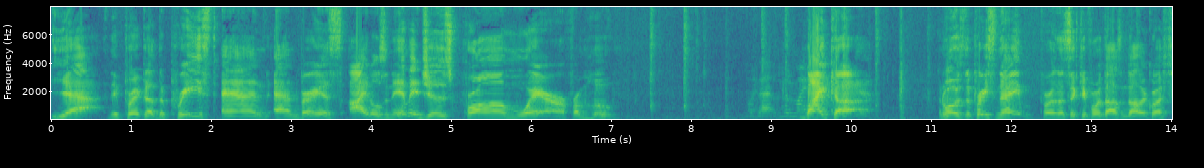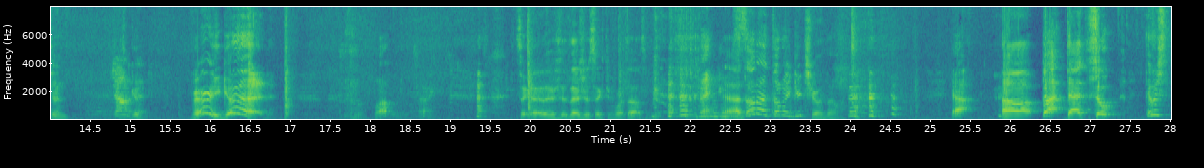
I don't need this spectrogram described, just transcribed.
Yeah, they picked up the priest and and various idols and images from where? From whom? Was that the mic? Micah. And what was the priest's name for the sixty-four thousand dollar question? Jonathan. Very good. Well, Sorry. so, uh, there's, there's your sixty-four thousand. Yeah, I thought I thought I'd get you on that one. Yeah, uh, but that so there was,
